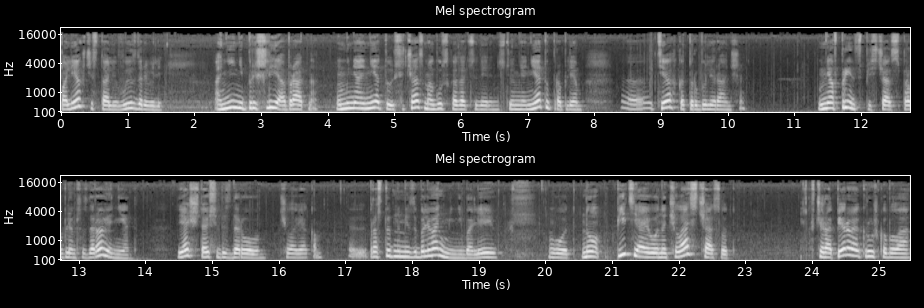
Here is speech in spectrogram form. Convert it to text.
полегче стали, выздоровели, они не пришли обратно. У меня нету, сейчас могу сказать с уверенностью, у меня нету проблем э, тех, которые были раньше. У меня, в принципе, сейчас проблем со здоровьем нет. Я считаю себя здоровым человеком. Э, простудными заболеваниями не болею. Вот. Но пить я его начала сейчас вот. Вчера первая кружка была,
